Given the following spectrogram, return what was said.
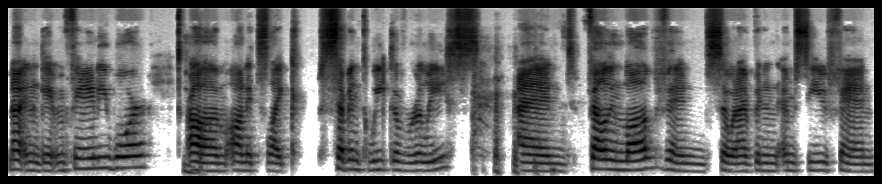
not Endgame, Infinity War, mm-hmm. um, on its like seventh week of release, and fell in love. And so, and I've been an MCU fan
